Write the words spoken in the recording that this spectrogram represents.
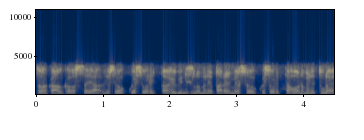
tuolla kaukalossa. Ja jos joukkue suorittaa hyvin, niin silloin menee paremmin. Jos joukkue suorittaa huonommin, niin tulee,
